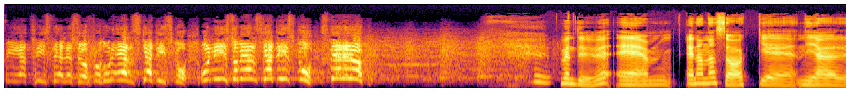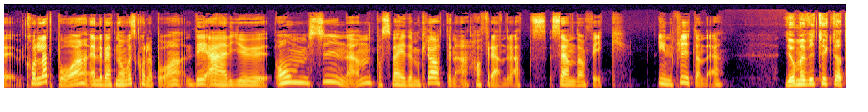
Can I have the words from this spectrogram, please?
Beatrice ställer sig upp och hon älskar disco och ni som älskar disco, ställ er upp! Men du, eh, en annan sak eh, ni har kollat på, eller bett Novus kolla på, det är ju om synen på Sverigedemokraterna har förändrats sen de fick inflytande. Ja, men vi tyckte att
